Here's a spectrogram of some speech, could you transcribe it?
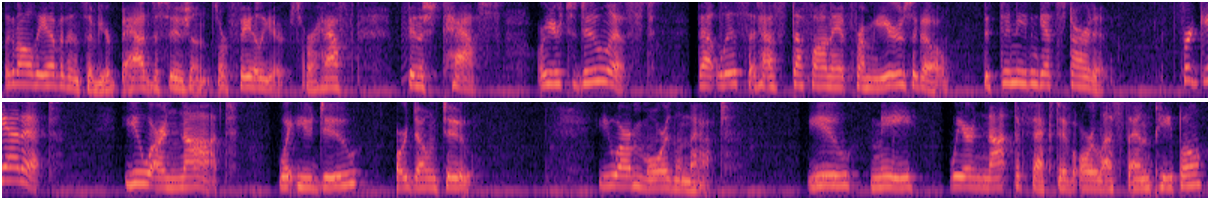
Look at all the evidence of your bad decisions or failures or half finished tasks or your to do list. That list that has stuff on it from years ago that didn't even get started. Forget it. You are not what you do or don't do. You are more than that. You, me, we are not defective or less than people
